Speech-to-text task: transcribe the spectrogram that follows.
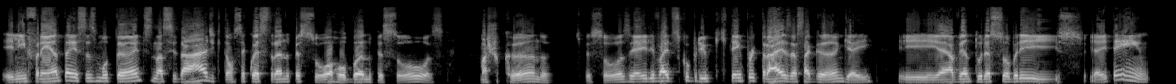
ele enfrenta esses mutantes na cidade que estão sequestrando pessoas, roubando pessoas, machucando as pessoas. E aí ele vai descobrir o que, que tem por trás dessa gangue aí. E a aventura é sobre isso. E aí tem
